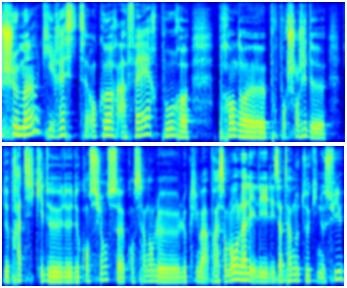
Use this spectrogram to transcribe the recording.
chemin qui reste encore à faire pour euh, prendre euh, pour, pour changer de, de, pratique et de, de, conscience euh, concernant le, le, climat. Vraisemblablement, là, les, les, internautes qui nous suivent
